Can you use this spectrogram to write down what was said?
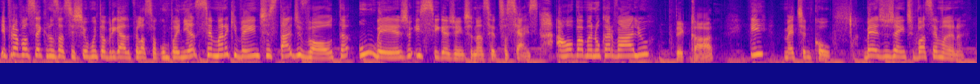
E pra você que nos assistiu, muito obrigado pela sua companhia. Semana que vem a gente está de volta. Um beijo e siga a gente nas redes sociais. Arroba Manu Carvalho Tecar. e Match Co. Beijo, gente. Boa semana.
